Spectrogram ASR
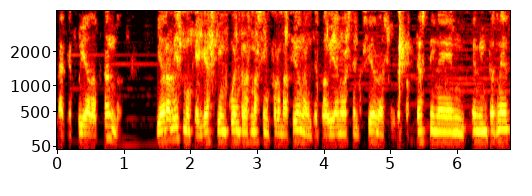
la que fui adoptando. Y ahora mismo que ya sí encuentras más información, aunque todavía no es demasiada, sobre podcasting en, en Internet,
